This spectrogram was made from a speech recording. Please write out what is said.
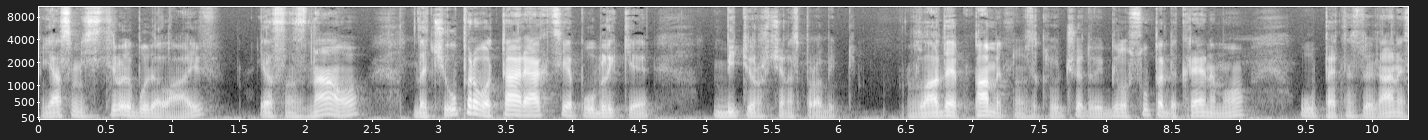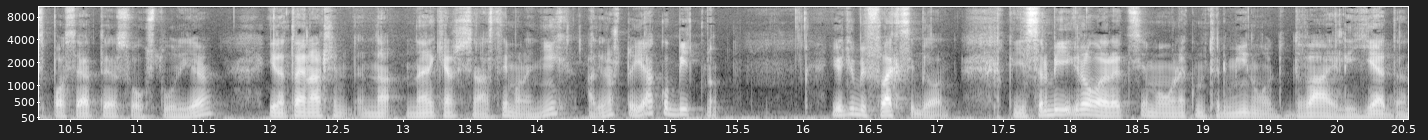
Ja sam insistirao da bude live, jer sam znao da će upravo ta reakcija publike biti ono što će nas probiti. Vlada je pametno zaključio da bi bilo super da krenemo u 15 do 11 posle RTS svog studija i na taj način, na, na neki način se nastavimo na njih, ali ono što je jako bitno, YouTube je fleksibilan. Kad je Srbija igrala recimo u nekom terminu od 2 ili 1,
